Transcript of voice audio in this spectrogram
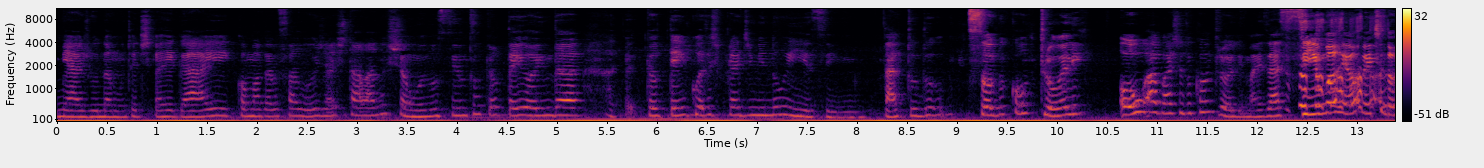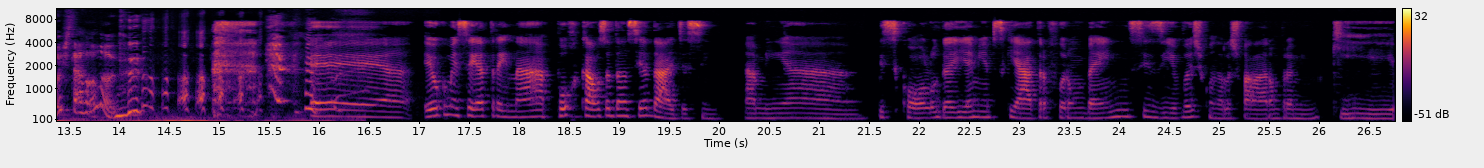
me ajuda muito a descarregar e, como a Gabi falou, já está lá no chão. Eu não sinto que eu tenho ainda. que eu tenho coisas para diminuir, assim. Tá tudo sob controle ou abaixo do controle, mas acima realmente não está rolando. É, eu comecei a treinar por causa da ansiedade, assim. A minha psicóloga e a minha psiquiatra foram bem incisivas quando elas falaram para mim que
